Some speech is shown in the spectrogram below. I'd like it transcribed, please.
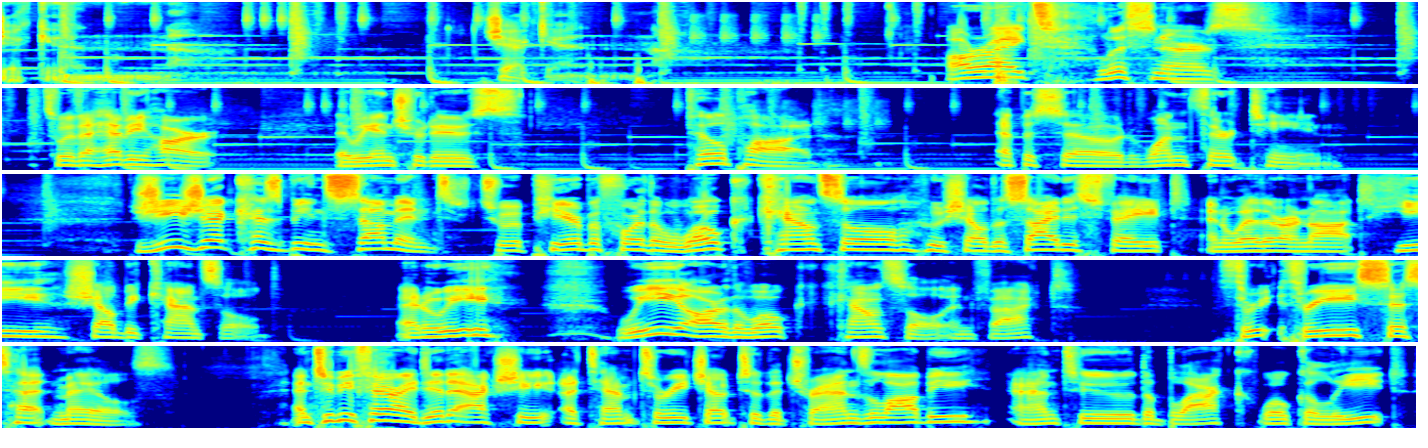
Chicken. Chicken. All right, listeners, it's with a heavy heart that we introduce Pill Pod, episode 113. Zizek has been summoned to appear before the woke council who shall decide his fate and whether or not he shall be cancelled. And we we are the woke council, in fact. Three three cishet males. And to be fair, I did actually attempt to reach out to the trans lobby and to the black woke elite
